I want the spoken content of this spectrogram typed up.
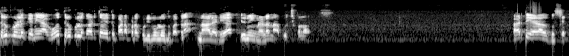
திருக்குறளுக்கு இணையாகவோ திருக்குறளுக்கு அடுத்து வைத்து பாடப்படக்கூடிய நூல் வந்து பார்த்தீங்கன்னா நாலடியார். இது நீங்கள் நல்லா ஞாபகம் வச்சுக்கணும். அடுத்து ஏழாவது கொஸ்டின்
